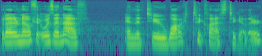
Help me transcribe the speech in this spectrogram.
but I don't know if it was enough. And the two walked to class together.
